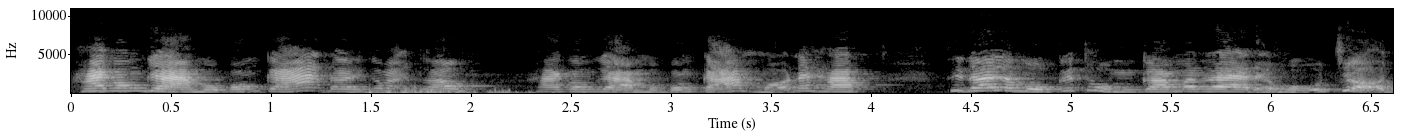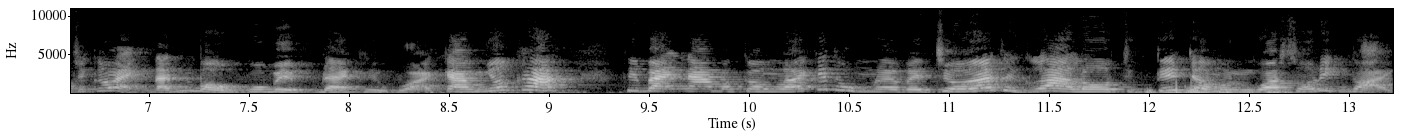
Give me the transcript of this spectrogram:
Hai con gà, một con cá. Đây, các bạn thấy không? Hai con gà, một con cá. Mở này ha thì đây là một cái thùng camera để hỗ trợ cho các bạn đánh bầu cua bịp đạt hiệu quả cao nhất ha. Thì bạn nào mà cần lấy cái thùng này về chơi á, thì cứ alo trực tiếp cho mình qua số điện thoại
